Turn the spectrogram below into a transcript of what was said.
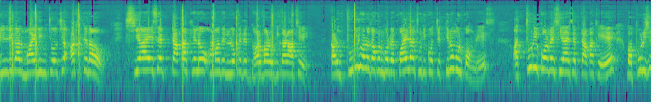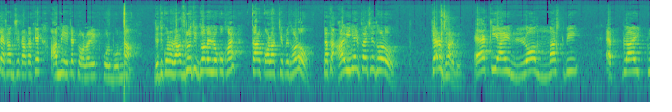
ইল্লিগাল মাইনিং চলছে, আটকে দাও। সিআইএসএফ টাকা খেলেও আমাদের লোকেদের ধরবার অধিকার আছে। কারণ চুরি হলো তখন বলবে, কয়লা চুরি করছে তৃণমূল কংগ্রেস, আর চুরি করবে সিআইএসএফ টাকা খেয়ে বা পুলিশের একাংশ টাকা খেয়ে, আমি এটা টলারেট করব না। যদি কোনো রাজনৈতিক দলের লোক হয়, তার কলার চেপে ধরো, তাকে আইনের পেছে ধরো, কেন ছাড়বে? একই আইন, law must be apply to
